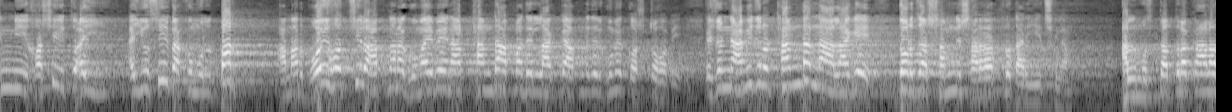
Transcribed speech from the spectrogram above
ইন্নি খসিতু আই আইয়ুসিবাকুমুল বাত আমার ভয় হচ্ছিল আপনারা ঘুমাইবেন আর ঠান্ডা আপনাদের লাগবে আপনাদের ঘুমে কষ্ট হবে এজন্য আমি যেন ঠান্ডা না লাগে দরজার সামনে সারা রাত্র দাঁড়িয়েছিলাম আল মুস্তাদরাক আলা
